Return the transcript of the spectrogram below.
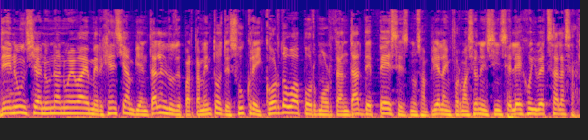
Denuncian una nueva emergencia ambiental en los departamentos de Sucre y Córdoba por mortandad de peces. Nos amplía la información en Cincelejo y Bet Salazar.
